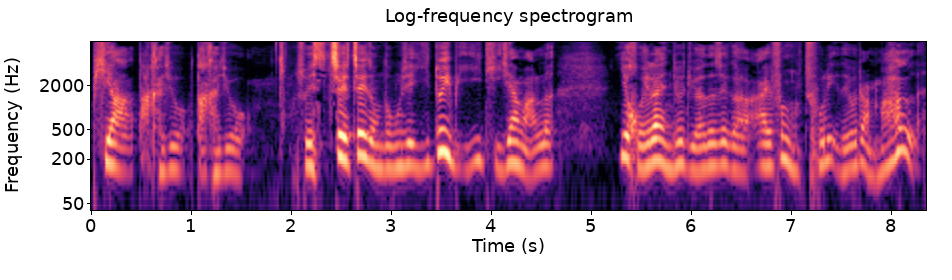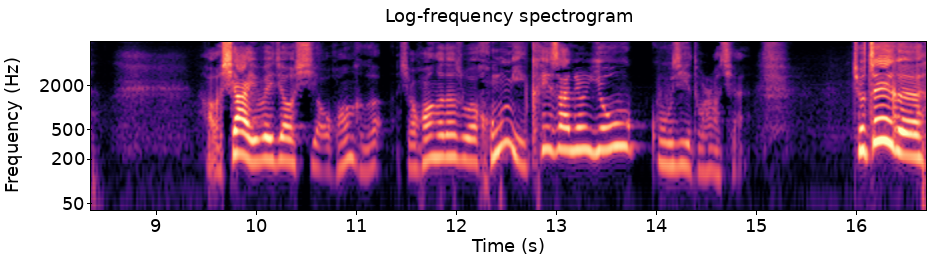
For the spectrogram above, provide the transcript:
啪打开就打开就，所以这这种东西一对比一体现完了，一回来你就觉得这个 iPhone 处理的有点慢了。好，下一位叫小黄河，小黄河他说红米 K 三零 U 估计多少钱？就这个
